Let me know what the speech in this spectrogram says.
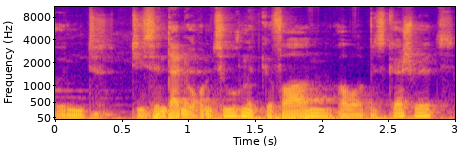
Und die sind dann auch im Zug mitgefahren, aber bis Göschwitz.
